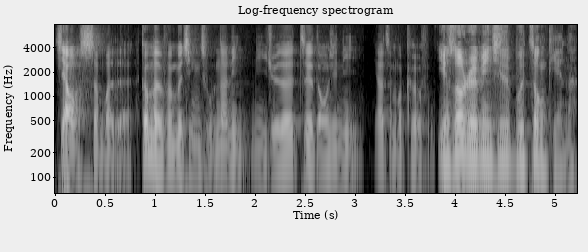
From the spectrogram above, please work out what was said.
叫什么的，根本分不清楚。那你你觉得这个东西你要怎么克服？有时候人名其实不是重点呢，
